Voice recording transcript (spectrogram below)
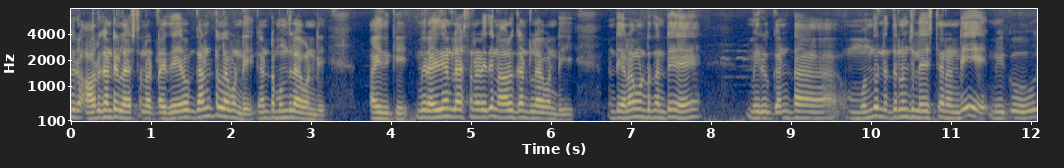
మీరు ఆరు గంటలు లేస్తున్నట్లయితే ఒక గంట లేవండి గంట ముందు లేవండి. ఐదుకి. మీరు ఐదు గంటలు వేస్తున్నారైతే నాలుగు గంటలు లేవండి. అంటే ఎలా ఉంటుందంటే మీరు గంట ముందు నిద్ర నుంచి లేస్తేనండి మీకు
